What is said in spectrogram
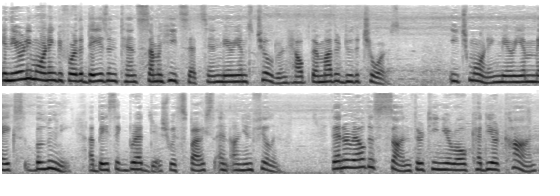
In the early morning before the day's intense summer heat sets in, Miriam's children help their mother do the chores. Each morning, Miriam makes bolani, a basic bread dish with spice and onion filling. Then her eldest son, 13-year-old Kadir Khan,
